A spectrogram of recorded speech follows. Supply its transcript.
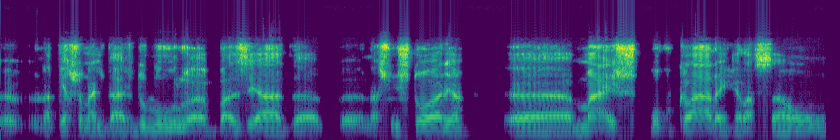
eh, na personalidade do Lula, baseada eh, na sua história, eh, mas pouco clara em relação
